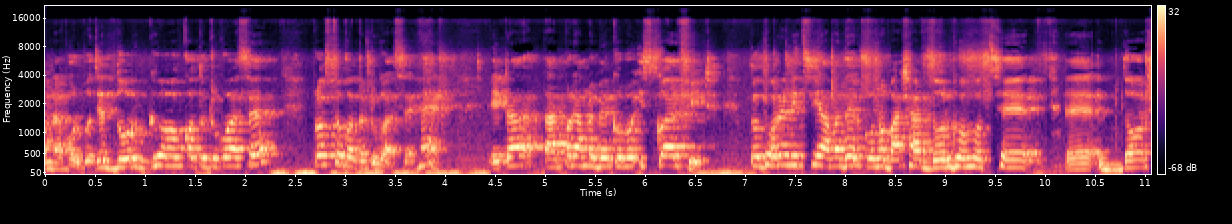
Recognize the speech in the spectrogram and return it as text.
আমরা করব। যে দৈর্ঘ্য কতটুকু আছে, প্রস্থ কতটুকু আছে হ্যাঁ? এটা তারপরে আমরা বের করব স্কোয়ার ফিট তো ধরে নিচ্ছি আমাদের কোনো বাসার দৈর্ঘ্য হচ্ছে দশ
